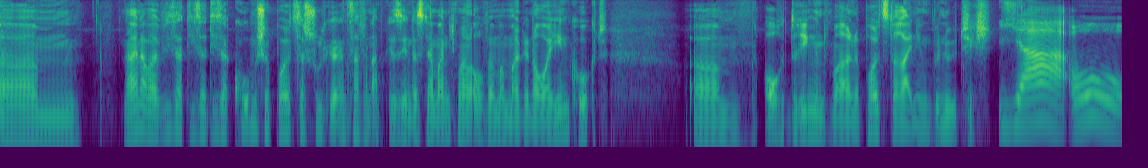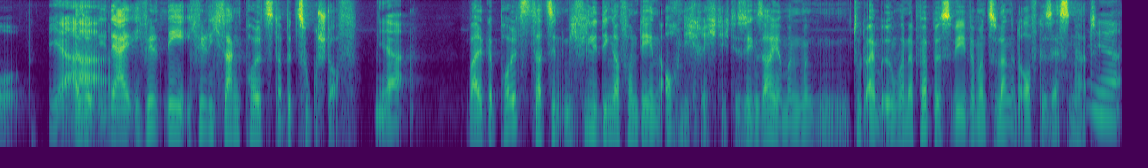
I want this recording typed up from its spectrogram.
Ähm, nein, aber wie gesagt, dieser, dieser komische Polsterstuhl, ganz davon abgesehen, dass der manchmal auch, wenn man mal genauer hinguckt, ähm, auch dringend mal eine Polsterreinigung benötigt. Ja, oh. Ja. Also, ja, ich will, nee, ich will nicht sagen Polster, Bezugstoff. Ja. Weil gepolstert sind nämlich viele Dinger von denen auch nicht richtig. Deswegen sage ich ja, man, man tut einem irgendwann der Pöppes weh, wenn man zu lange drauf gesessen hat. Ja.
